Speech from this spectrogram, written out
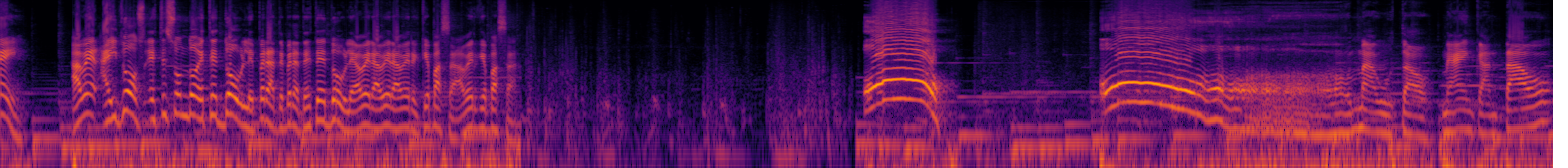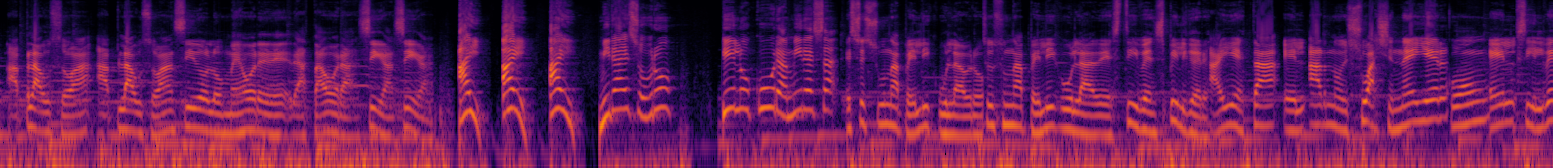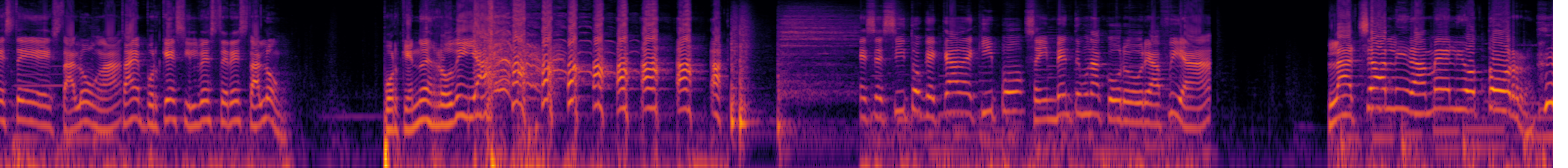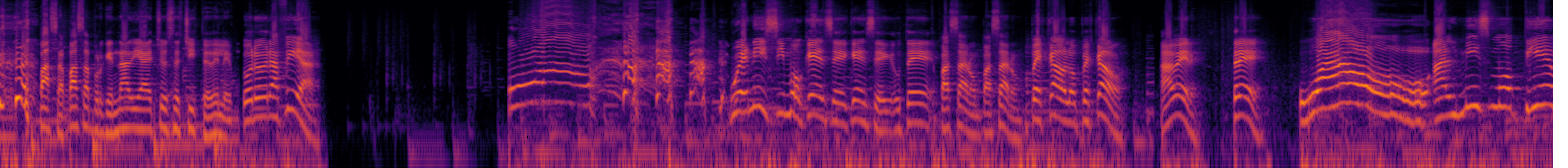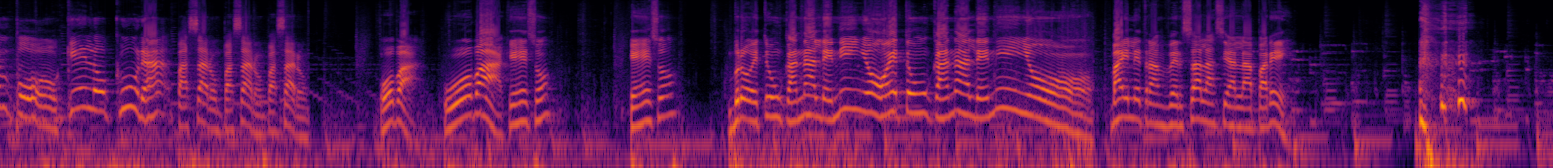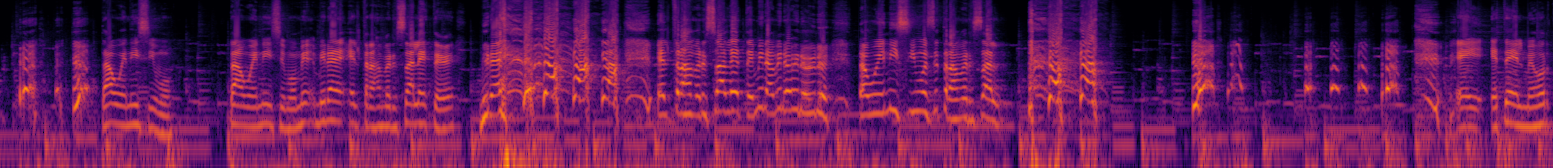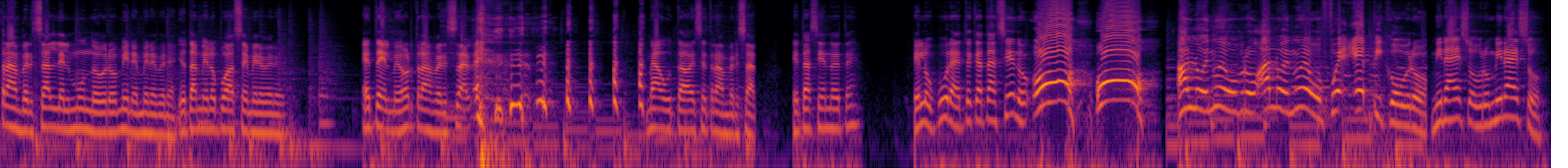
A ver, hay dos. Este son dos. Este es doble. Espérate, espérate. Este es doble. A ver, a ver, a ver. ¿Qué pasa? A ver qué pasa. ¡Oh! ¡Oh! Me ha gustado, me ha encantado. Aplauso, ¿ah? Aplauso. Han sido los mejores de, hasta ahora. Sigan, sigan. ¡Ay! ¡Ay! ¡Ay! Mira eso, bro. ¡Qué locura! Mira esa. Eso es una película, bro. Eso es una película de Steven Spielberg. Ahí está el Arnold Schwarzenegger con el Sylvester Stallone. ¿ah? ¿Saben por qué Sylvester Stallone? Porque no es rodilla. Necesito que cada equipo se invente una coreografía. ¿ah? La Charlie D'Amelio Thor. pasa, pasa porque nadie ha hecho ese chiste. Dele. Coreografía. Buenísimo. Quédense, quédense. Ustedes pasaron, pasaron. Pescado, los pescados. A ver. Tres. ¡Wow! Al mismo tiempo. ¡Qué locura! Pasaron, pasaron, pasaron. ¡Opa! ¡Opa! ¿Qué es eso? ¿Qué es eso? Bro, este es un canal de niños. Este es un canal de niños. Baile transversal hacia la pared. Está buenísimo. Está buenísimo. Mira, el transversal este. Mira. el transversal este. Mira, mira, mira, mira. Está buenísimo ese transversal. Ey, este es el mejor transversal del mundo, bro. Mire, mire, mire. Yo también lo puedo hacer, mire, mire. Este es el mejor transversal. Me ha gustado ese transversal. ¿Qué está haciendo este? ¡Qué locura! ¿Este qué está haciendo? ¡Oh! ¡Oh! Hazlo de nuevo, bro. Hazlo de nuevo. Fue épico, bro. Mira eso, bro. Mira eso.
